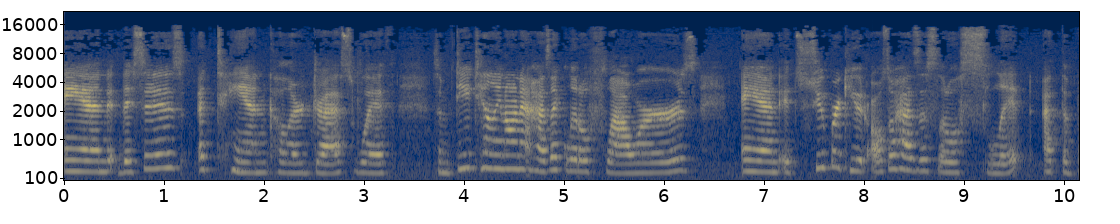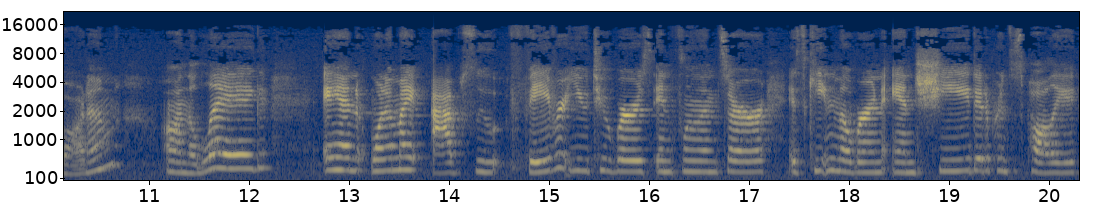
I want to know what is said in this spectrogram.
And this is a tan colored dress with some detailing on it. it has like little flowers and it's super cute. Also has this little slit at the bottom on the leg. And one of my absolute favorite YouTubers, influencer, is Keaton Milburn. And she did a Princess Polly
